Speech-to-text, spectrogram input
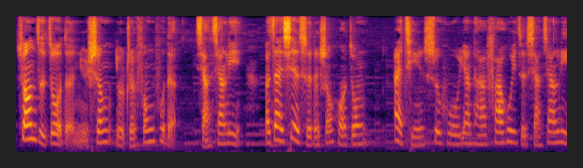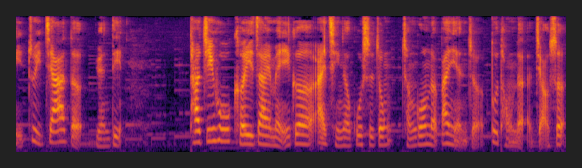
双子座的女生有着丰富的想象力，而在现实的生活中，爱情似乎让她发挥着想象力最佳的原地。她几乎可以在每一个爱情的故事中成功的扮演着不同的角色。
